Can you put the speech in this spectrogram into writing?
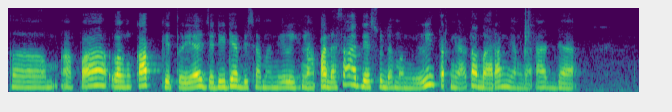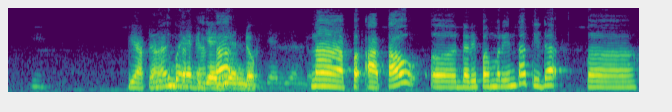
um, apa lengkap gitu ya jadi dia bisa memilih nah pada saat dia sudah memilih ternyata barang yang nggak ada. Ya kan itu banyak ternyata, kejadian dok. Nah atau uh, dari pemerintah tidak uh,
